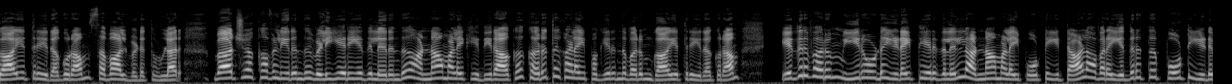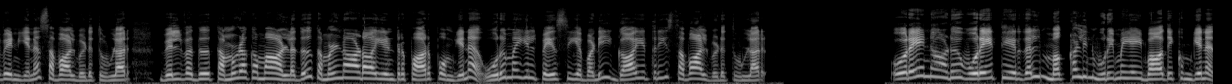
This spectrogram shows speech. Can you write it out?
காயத்ரி ரகுராம் சவால் விடுத்துள்ளார். பாஜகவில் இருந்து வெளியேறியதிலிருந்து அண்ணாமலைக்கு எதிராக கருத்துக்களை பகிர்ந்து வரும் காயத்ரி ரகுராம் எதிர்வரும் ஈரோடு இடைத்தேர்தலில் அண்ணாமலை போட்டியிட்டால் அவரை எதிர்த்து போட்டியிடுவேன் என சவால் விடுத்துள்ளார். வெல்வது தமிழகமா அல்லது தமிழ்நாடா என்று பார்ப்போம் என ஒருமையில் பேசியபடி காயத்ரி சவால் விடுத்துள்ளார். ஒரே நாடு ஒரே தேர்தல் மக்களின் உரிமையை பாதிக்கும் என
